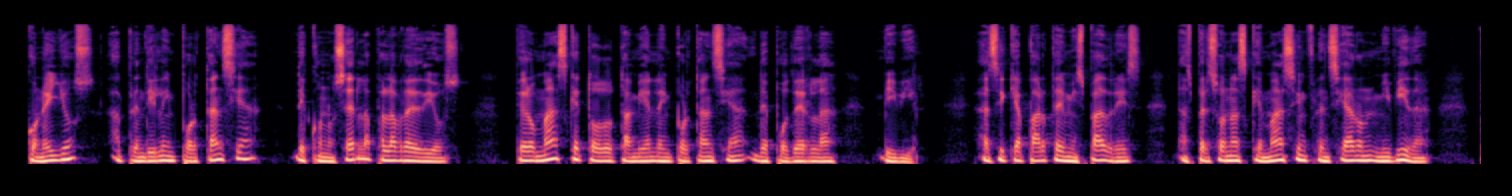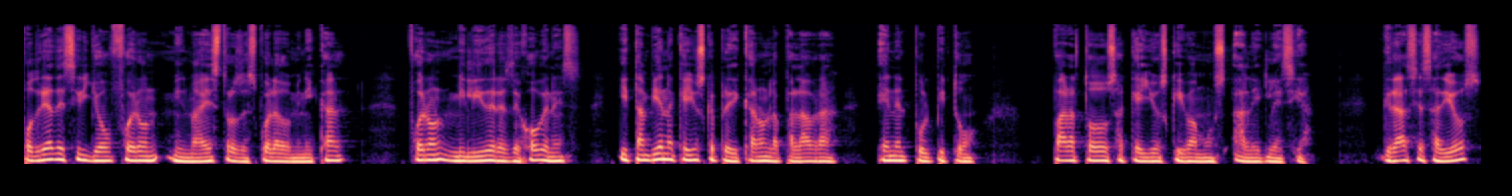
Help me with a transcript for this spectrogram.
Con ellos aprendí la importancia de conocer la palabra de Dios, pero más que todo también la importancia de poderla vivir. Así que aparte de mis padres, las personas que más influenciaron mi vida, podría decir yo, fueron mis maestros de escuela dominical, fueron mis líderes de jóvenes y también aquellos que predicaron la palabra en el púlpito para todos aquellos que íbamos a la iglesia. Gracias a Dios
